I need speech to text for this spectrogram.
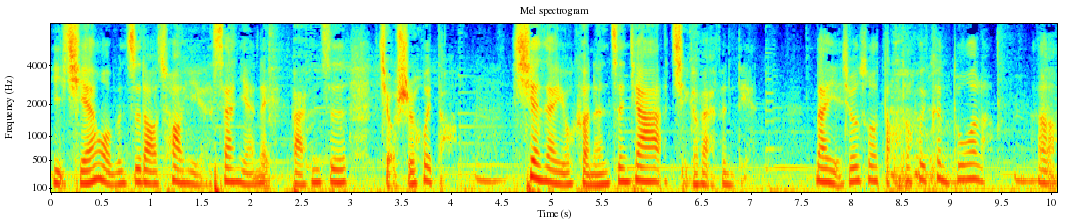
以前我们知道创业三年内百分之九十会倒，嗯，现在有可能增加几个百分点，那也就是说倒的会更多了。啊，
